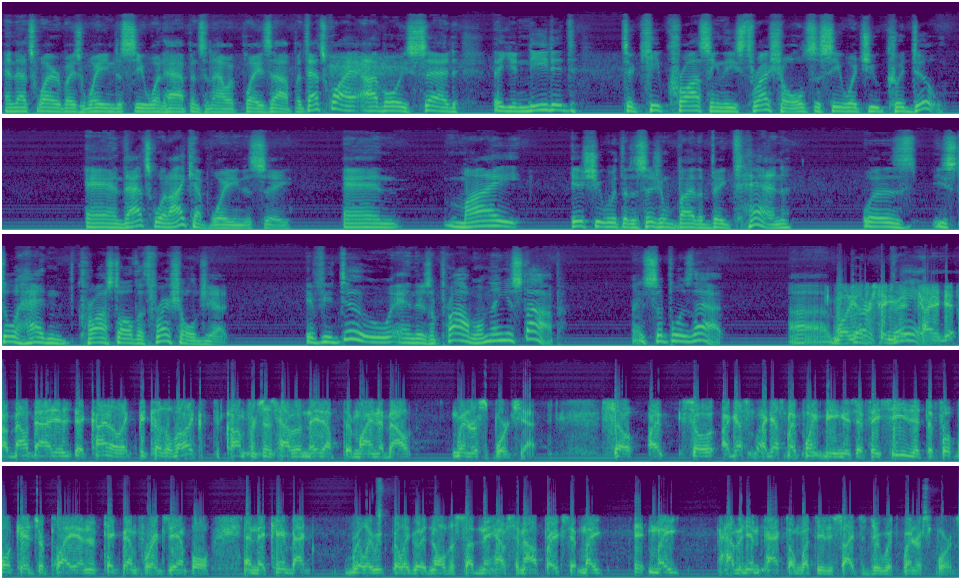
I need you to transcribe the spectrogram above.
and that's why everybody's waiting to see what happens and how it plays out. But that's why I've always said that you needed to keep crossing these thresholds to see what you could do. And that's what I kept waiting to see. And my issue with the decision by the Big Ten was you still hadn't crossed all the thresholds yet. If you do and there's a problem, then you stop. As simple as that. Uh, well, the other thing they, that kind of about that is that kind of like because a lot of conferences haven't made up their mind about winter sports yet. So, I so I guess I guess my point being is if they see that the football kids are playing, take them for example, and they came back really really good, and all of a sudden they have some outbreaks, it might it might have an impact on what they decide to do with winter sports.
